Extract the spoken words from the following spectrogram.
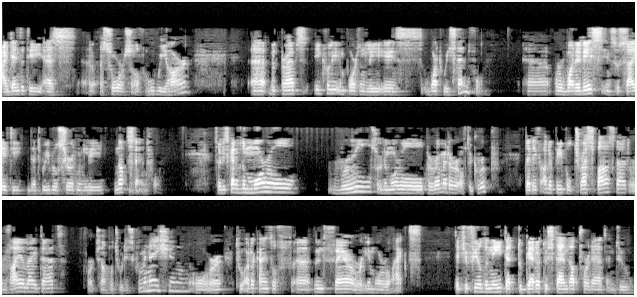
identity as a, a source of who we are, uh, but perhaps equally importantly is what we stand for uh, or what it is in society that we will certainly not stand for. So these kind of the moral rules or the moral perimeter of the group that if other people trespass that or violate that, for example, through discrimination or through other kinds of uh, unfair or immoral acts, that you feel the need that together to stand up for that and to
